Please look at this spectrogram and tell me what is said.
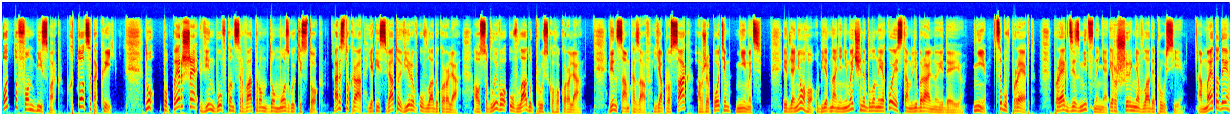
Отто фон Бісмарк. Хто це такий? Ну, по-перше, він був консерватором до мозку кісток, аристократ, який свято вірив у владу короля, а особливо у владу пруського короля. Він сам казав: Я просак, а вже потім німець. І для нього об'єднання Німеччини було не якоюсь там ліберальною ідеєю. Ні, це був проект, проект зі зміцнення і розширення влади Прусії. А методи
